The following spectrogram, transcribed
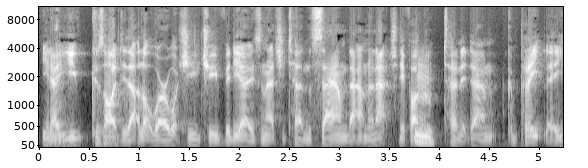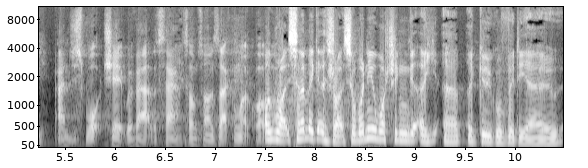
you know, you because I do that a lot where I watch YouTube videos and actually turn the sound down. And actually, if I could turn it down completely and just watch it without the sound, sometimes that can work quite Oh, well. right. So let me get this right. So when you're watching a, a, a Google video,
